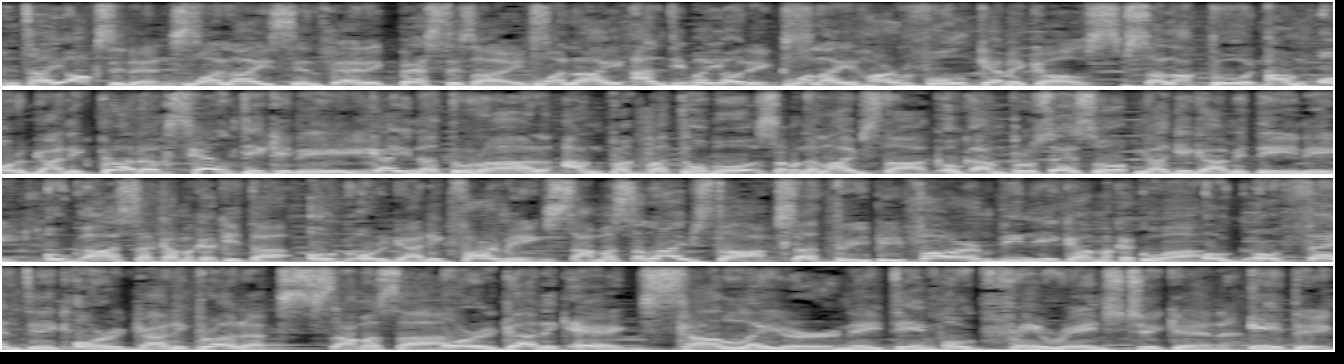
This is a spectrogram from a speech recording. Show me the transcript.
antioxidants, walay synthetic pesticides, walay antibiotics, walay harmful chemicals. Sa laktod, ang organic products healthy kini. Kay natural ang pagpatubo sa mga livestock ug ang proseso nga gigamit niini. Ug asa ka makakita og organic farming sama sa livestock sa 3P Farm dinhi ka makakuha og authentic organic products sama sa organic eggs, cow-layer, native og free-range chicken, itik,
